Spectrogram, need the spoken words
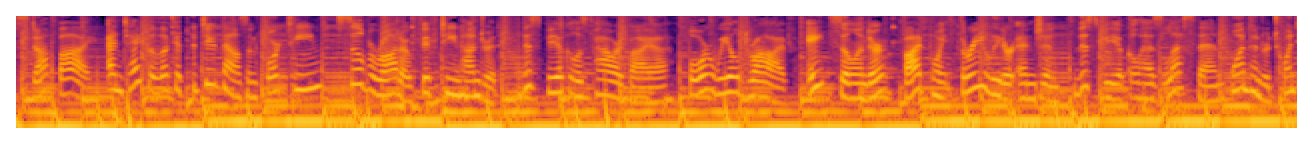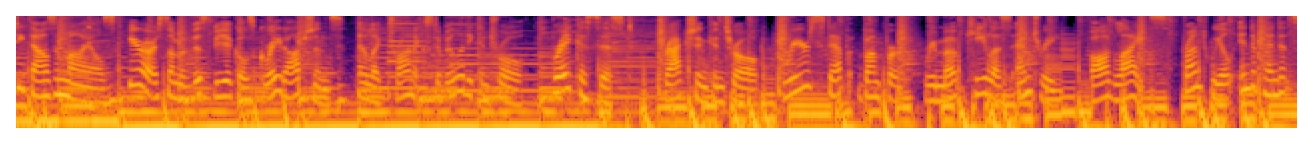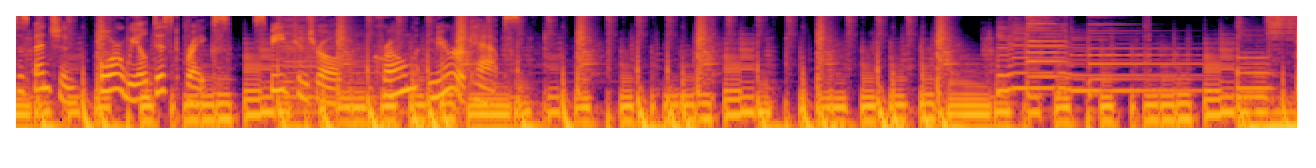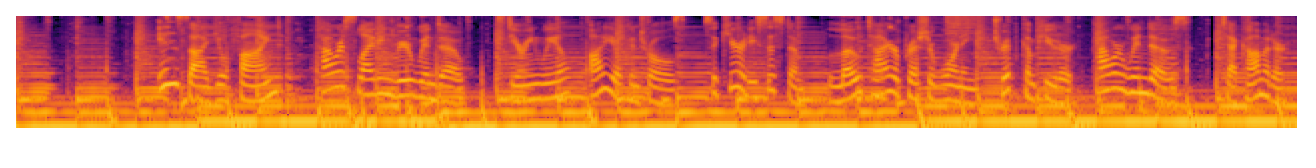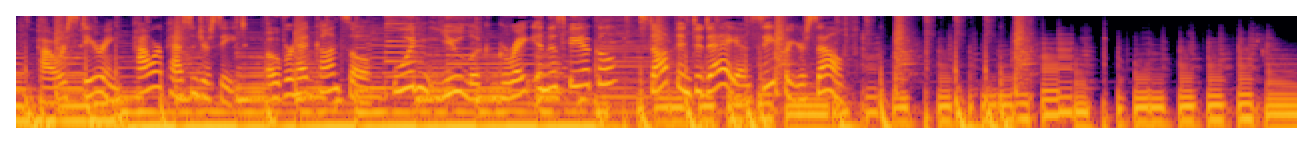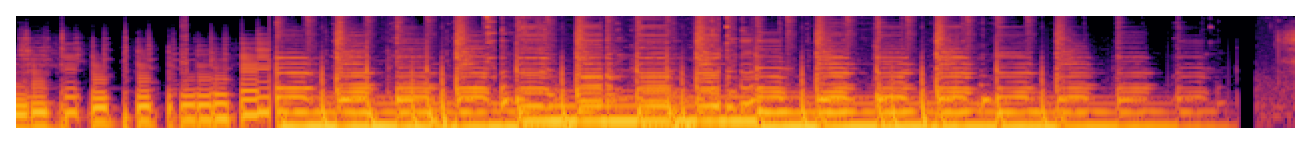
Stop by and take a look at the 2014 Silverado 1500. This vehicle is powered by a four-wheel drive, eight-cylinder, 5.3-liter engine. This vehicle has less than 120,000 miles. Here are some of this vehicle's great options. Electronic stability control, brake assist, traction control, rear step bumper, remote keyless entry, fog lights, front wheel independent suspension, four-wheel disc brakes, speed control, chrome mirror caps. Inside you'll find power sliding rear window, steering wheel, audio controls, security system, low tire pressure warning, trip computer, power windows, tachometer, power steering, power passenger seat, overhead console. Wouldn't you look great in this vehicle? Stop in today and see for yourself.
